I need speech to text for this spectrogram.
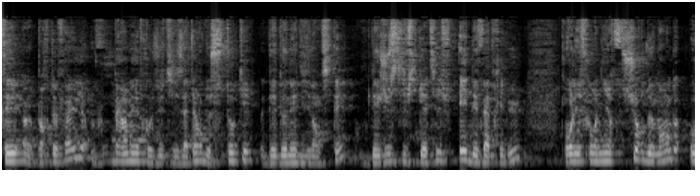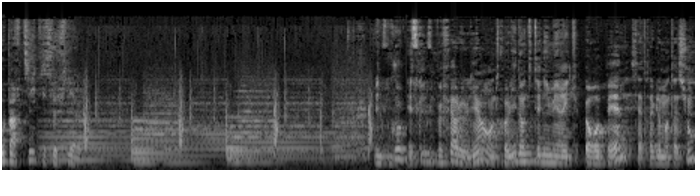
ces euh, portefeuilles vont permettre aux utilisateurs de stocker des données d'identité, des justificatifs et des attributs pour les fournir sur demande aux parties qui se fient à eux. Mais du coup, est-ce que tu peux faire le lien entre l'identité numérique européenne, cette réglementation,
